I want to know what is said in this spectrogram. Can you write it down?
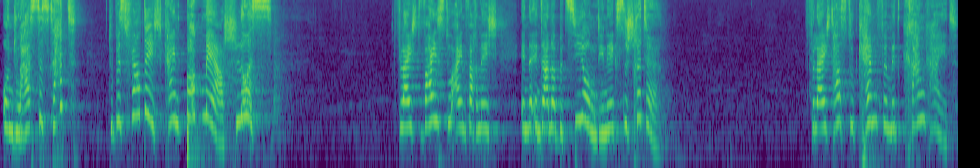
Und du hast es satt. Du bist fertig, kein Bock mehr, Schluss. Vielleicht weißt du einfach nicht in, in deiner Beziehung die nächsten Schritte. Vielleicht hast du Kämpfe mit Krankheit.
